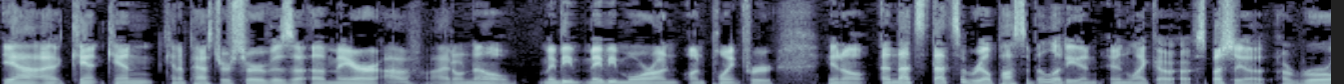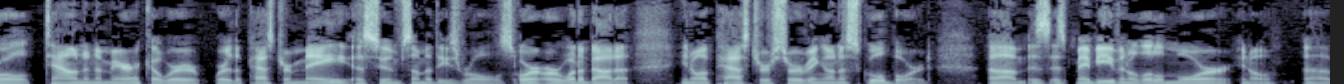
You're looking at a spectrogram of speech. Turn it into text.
yeah, I can't can can a pastor serve as a, a mayor? I, I, don't know. Maybe maybe more on, on point for you know, and that's that's a real possibility in, in like a especially a, a rural town in America where where the pastor may assume some of these roles. Or or what about a you know a pastor serving on a school board um, is is maybe even a little more you know. Uh,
